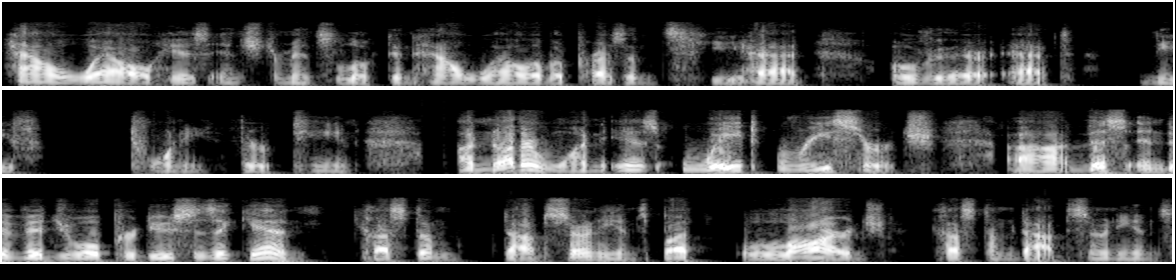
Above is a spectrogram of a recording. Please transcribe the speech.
how well his instruments looked and how well of a presence he had over there at NEAF 2013. Another one is Waite Research. Uh, this individual produces, again, custom Dobsonians, but large custom Dobsonians.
